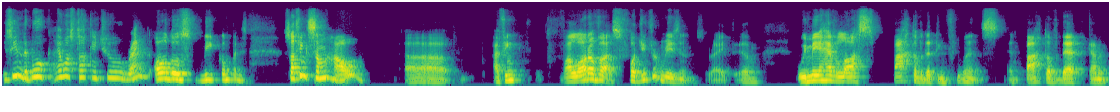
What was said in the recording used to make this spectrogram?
You see in the book, I was talking to right all those big companies. So I think somehow, uh, I think a lot of us, for different reasons, right, um, we may have lost part of that influence and part of that kind of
